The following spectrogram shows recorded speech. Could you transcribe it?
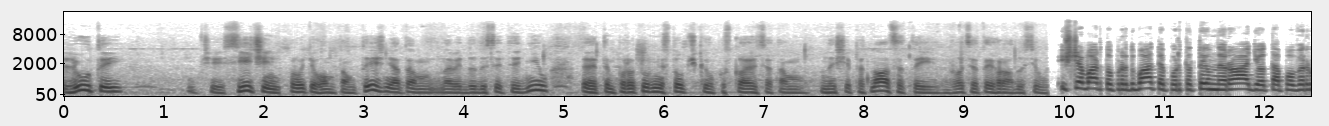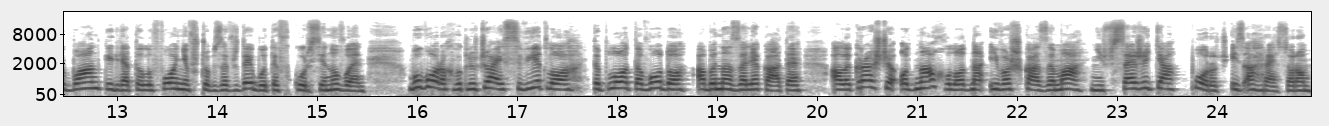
лютий, чи січень протягом там тижня, там навіть до 10 днів е, температурні стовпчики опускаються там нижче 15 і 20 градусів. І ще варто придбати портативне радіо та повербанки для телефонів, щоб завжди бути в курсі новин. Бо ворог виключає світло, тепло та воду, аби нас залякати. Але краще одна холодна і важка зима, ніж все життя поруч із агресором.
